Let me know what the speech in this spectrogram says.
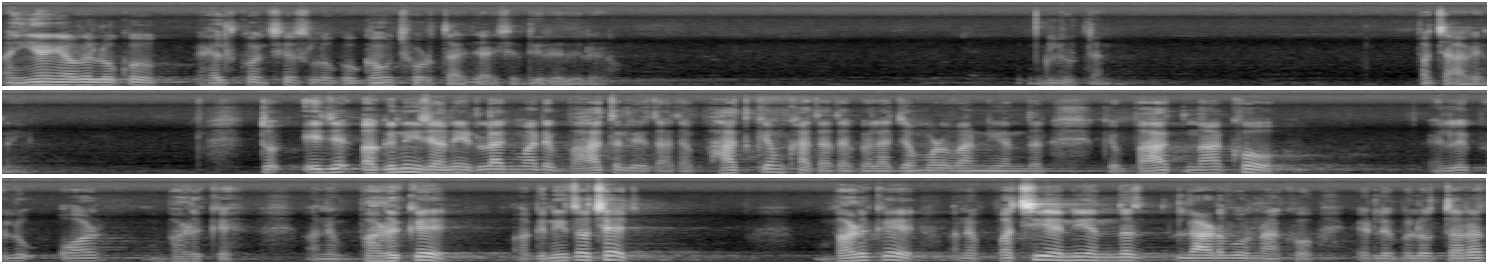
અહીંયા હવે લોકો હેલ્થ કોન્શિયસ લોકો ઘઉં છોડતા જાય છે ધીરે ધીરે. ગ્લુટન. પચાવે નહીં. તો એ જે અગ્નિ છે અને એટલા જ માટે ભાત લેતા હતા. ભાત કેમ ખાતા હતા પહેલાં? જમણવારની અંદર કે ભાત નાખો એટલે પેલું ઓળ ભડકે. અને ભડકે, અગ્નિ તો છે જ. ભડકે અને પછી એની અંદર લાડવો નાખો એટલે પેલો તરત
